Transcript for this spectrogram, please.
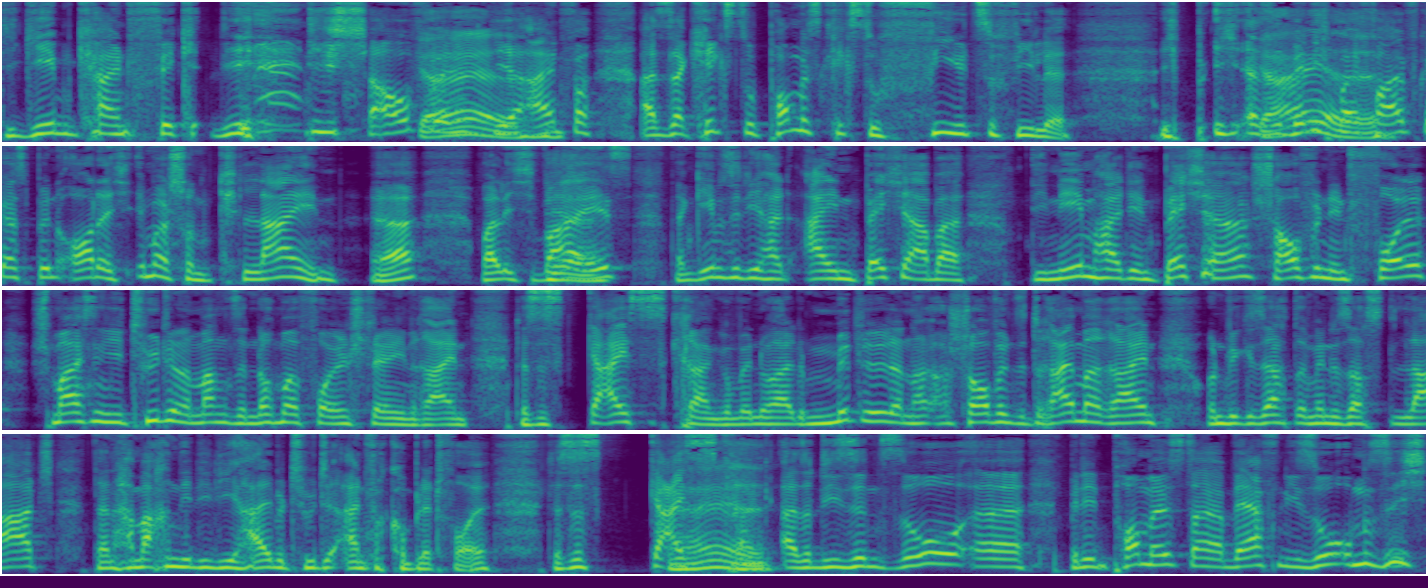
Die geben keinen Fick, die die schaufeln Geil. dir einfach, also da kriegst du Pommes, kriegst du viel zu viele. Ich, ich also wenn ich bei Geil. Five Guys bin, order ich immer schon klein, ja, weil ich weiß, dann geben sie dir halt einen Becher, aber die nehmen halt den Becher, schaufeln den voll, schmeißen in die Tüte und dann machen sie nochmal voll und stellen ihn rein. Das ist geisteskrank. Und wenn du halt im Mittel, dann schaufeln sie dreimal rein und wie gesagt, wenn du sagst large, dann machen die dir die halbe Tüte einfach komplett voll. Das ist geisteskrank. Geil. Also die sind so äh, mit den Pommes, da werfen die so um sich,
